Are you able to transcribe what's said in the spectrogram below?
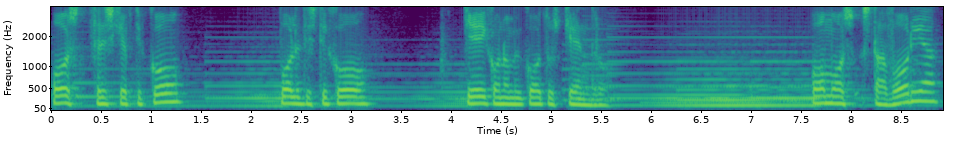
ως θρησκευτικό, πολιτιστικό και οικονομικό τους κέντρο. Όμως στα βόρεια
